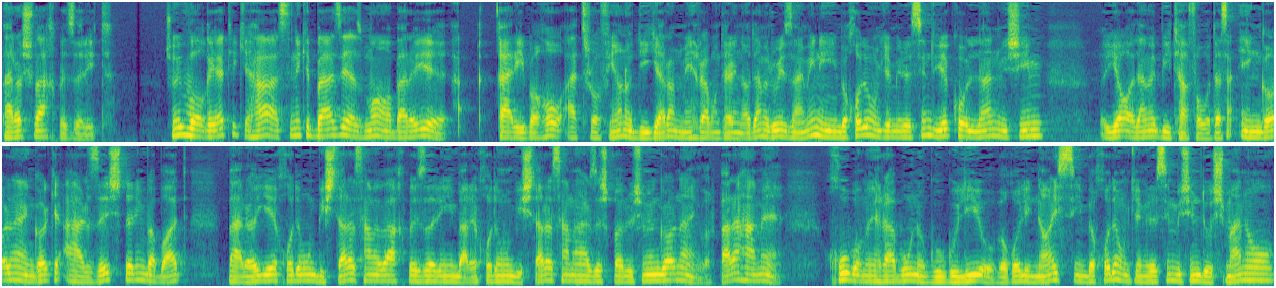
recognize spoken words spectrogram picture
براش وقت بذارید. چون واقعیتی که هست اینه که بعضی از ما برای غریبه ها و اطرافیان و دیگران مهربون ترین آدم روی زمینیم به خودمون که می‌رسیم دیگه کلا میشیم یا آدم بی تفاوت اصلا انگار نه انگار که ارزش داریم و باید برای خودمون بیشتر از همه وقت بذاریم برای خودمون بیشتر از همه ارزش قائل بشیم انگار نه انگار. برای همه. خوب و مهربون و گوگلی و به قولی نایسیم به خودمون که می‌رسیم میشیم دشمن و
